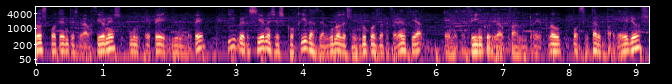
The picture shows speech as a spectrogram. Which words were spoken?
Dos potentes grabaciones, un EP y un LP, y versiones escogidas de alguno de sus grupos de referencia, NT5 y Grand Fan Railroad, por citar un par de ellos,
